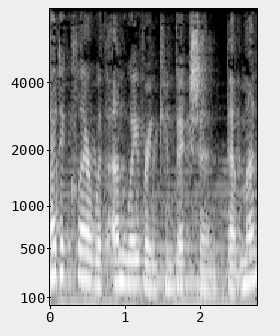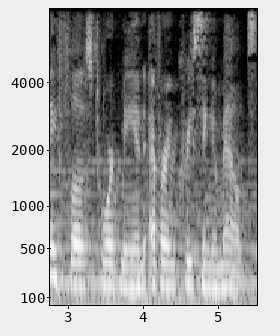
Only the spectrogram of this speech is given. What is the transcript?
I declare with unwavering conviction that money flows toward me in ever increasing amounts,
